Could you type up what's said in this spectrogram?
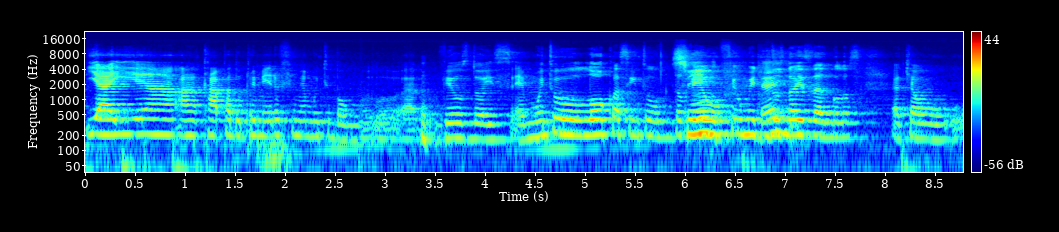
E aí a, a capa do primeiro filme é muito bom. Ver os dois. É muito louco, assim, tu, tu ver o filme É, dos dois ângulos. É que é o,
